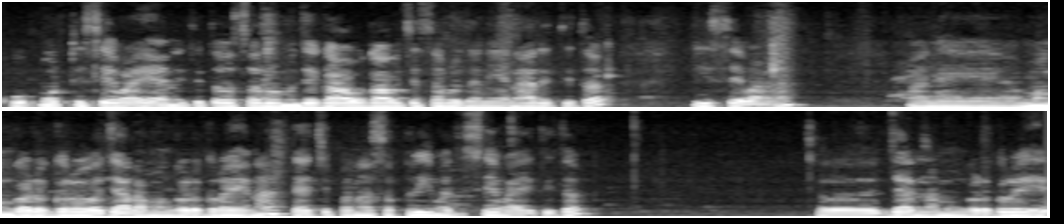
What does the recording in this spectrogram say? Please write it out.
खूप मोठी सेवा आहे आणि तिथं सर्व म्हणजे गावगावचे सर्वजण येणार आहे तिथं ही सेवा ना. आणि मंगळ ग्रह ज्याला मंगळ ग्रह आहे ना त्याची पण असं फ्रीमध्ये सेवा आहे तिथं. तर ज्यांना मंगळ ग्रह आहे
